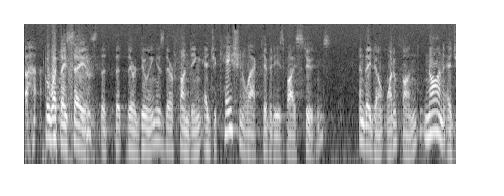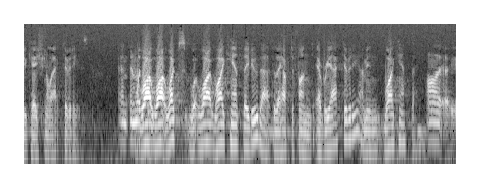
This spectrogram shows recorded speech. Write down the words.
I, but what they say is that, that they're doing is they're funding educational activities by students and they don't want to fund non-educational activities. And, and what why, why, what's, why, why can't they do that? Do they have to fund every activity? I mean, why can't they? Uh,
